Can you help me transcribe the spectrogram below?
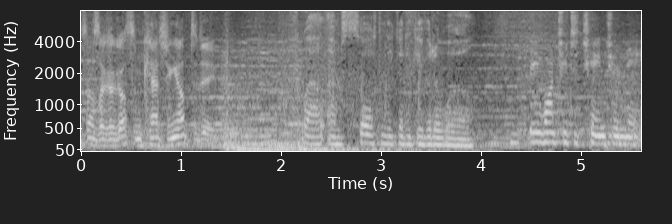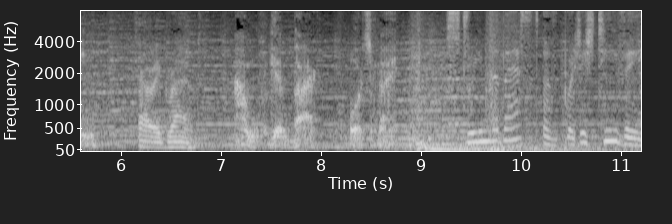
Sounds like I've got some catching up to do. Well, I'm certainly going to give it a whirl. They want you to change your name. Cary Grant. I will get back what's mine. Stream the best of British TV.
